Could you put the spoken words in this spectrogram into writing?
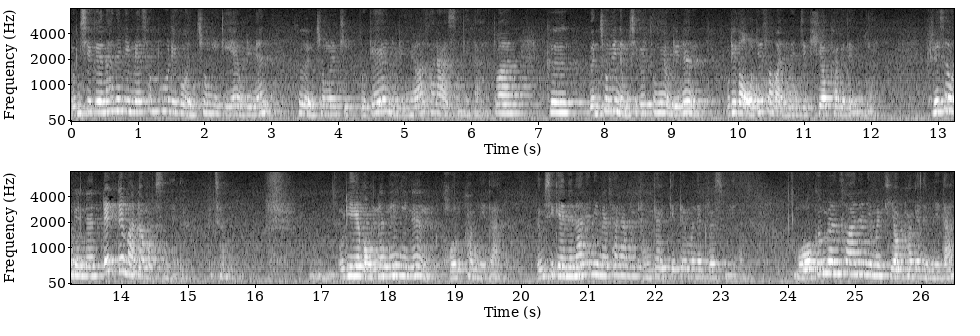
음식은 하느님의 선물이고 은총이기에 우리는 그 은총을 기쁘게 누리며 살아왔습니다. 또한 그 은총인 음식을 통해 우리는 우리가 어디서 왔는지 기억하게 됩니다. 그래서 우리는 때때마다 먹습니다. 그쵸? 음, 우리의 먹는 행위는 거룩합니다. 음식에는 하느님의 사랑이 담겨 있기 때문에 그렇습니다. 먹으면서 하느님을 기억하게 됩니다.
